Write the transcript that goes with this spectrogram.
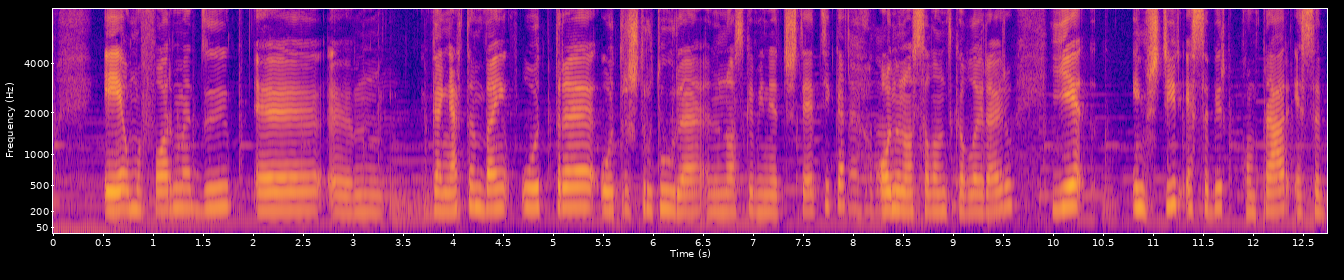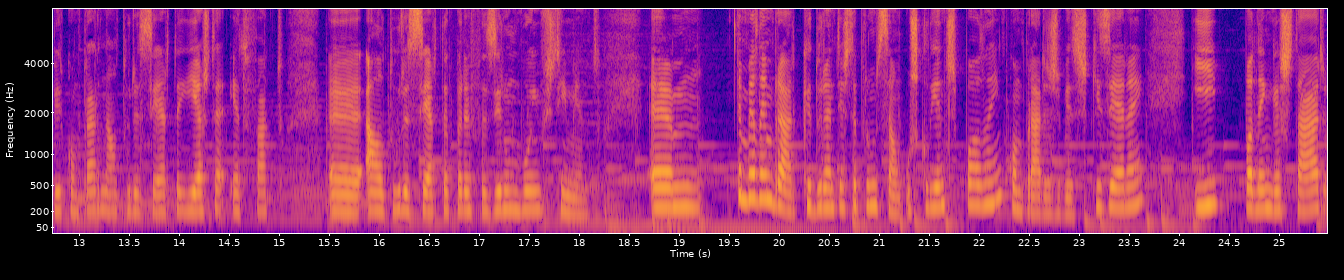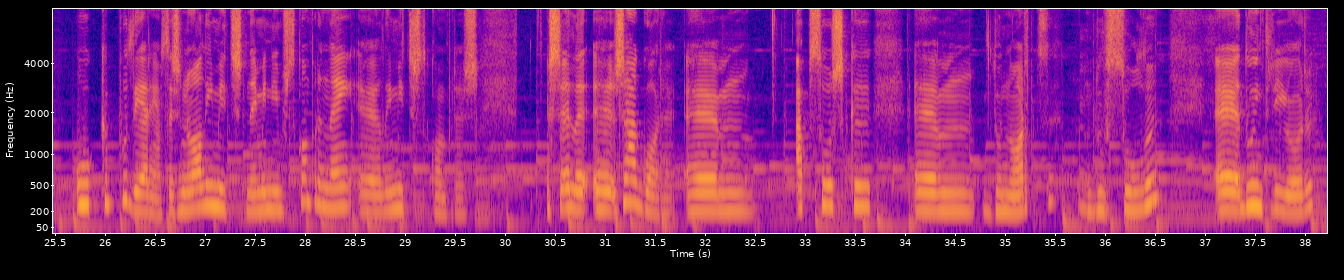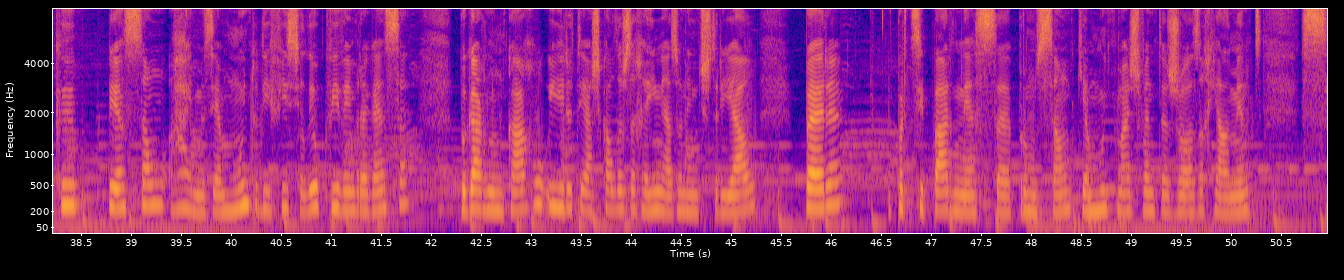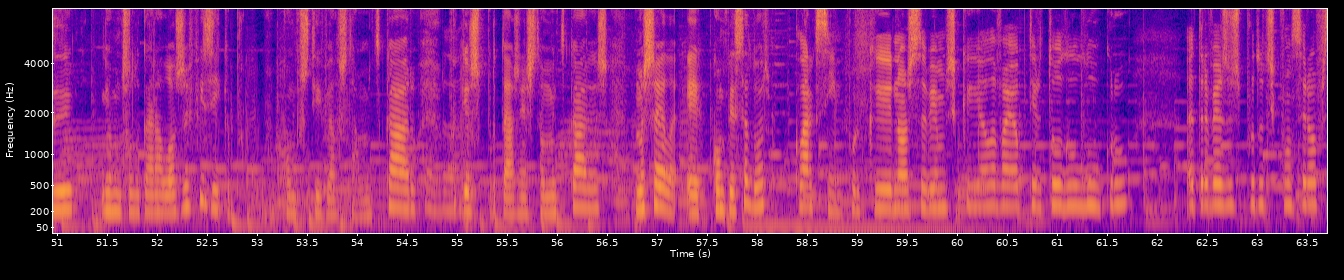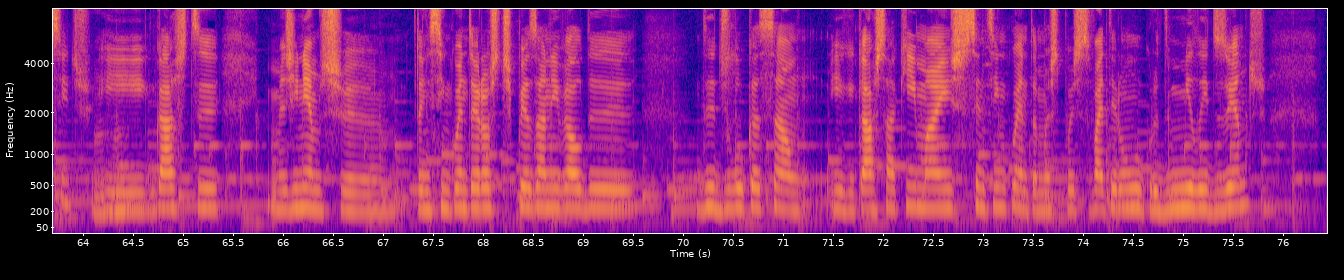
é uma forma de uh, um, ganhar também outra, outra estrutura no nosso gabinete de estética verdade. ou no nosso salão de cabeleireiro e é investir é saber comprar, é saber comprar na altura certa e esta é de facto uh, a altura certa para fazer um bom investimento. Também lembrar que durante esta promoção os clientes podem comprar as vezes quiserem e podem gastar o que puderem, ou seja, não há limites nem mínimos de compra nem uh, limites de compras. Sheila, uh, já agora, um, há pessoas que um, do norte, do sul, uh, do interior, que pensam, ai, mas é muito difícil eu que vivo em Bragança pegar num carro e ir até às Caldas da Rainha, à zona industrial, para participar nessa promoção que é muito mais vantajosa realmente se eu me deslocar à loja física, porque o combustível está muito caro, porque as portagens estão muito caras. Mas Sheila, é compensador? Claro que sim, porque nós sabemos que ela vai obter todo o lucro através dos produtos que vão ser oferecidos e gaste, imaginemos, eh, tem 50 euros de despesa a nível de, de deslocação e gasta aqui mais 150, mas depois se vai ter um lucro de 1200,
